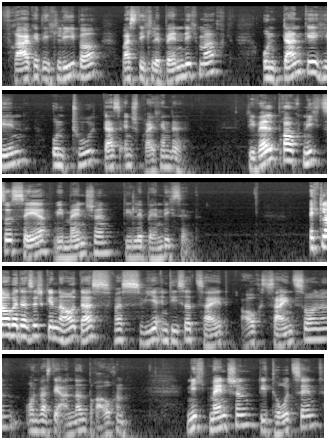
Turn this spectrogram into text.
Frage dich lieber, was dich lebendig macht und dann geh hin und tu das Entsprechende. Die Welt braucht nicht so sehr wie Menschen, die lebendig sind. Ich glaube, das ist genau das, was wir in dieser Zeit auch sein sollen und was die anderen brauchen. Nicht Menschen, die tot sind.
